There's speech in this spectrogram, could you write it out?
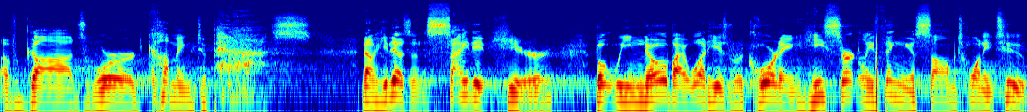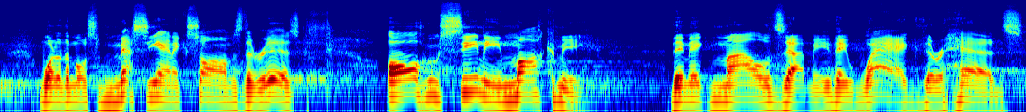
of God's word coming to pass. Now, he doesn't cite it here, but we know by what he's recording, he's certainly thinking of Psalm 22, one of the most messianic psalms there is. All who see me mock me. They make mouths at me. They wag their heads.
